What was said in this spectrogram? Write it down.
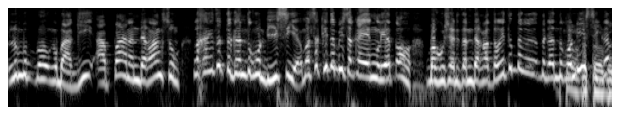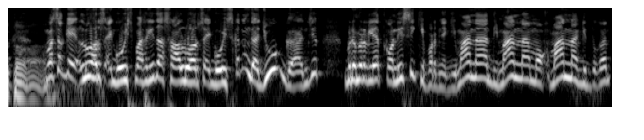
lu mau ngebagi apa nendang langsung. Lah kan itu tergantung kondisi ya. Masa kita bisa kayak ngelihat oh bagusnya ditendang atau itu ter- tergantung Betul, kondisi betul, kan. betul. Masa kayak lu harus egois pas kita selalu harus egois kan enggak juga anjir. Benar-benar lihat kondisi kipernya gimana, di mana, mau ke mana gitu kan.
